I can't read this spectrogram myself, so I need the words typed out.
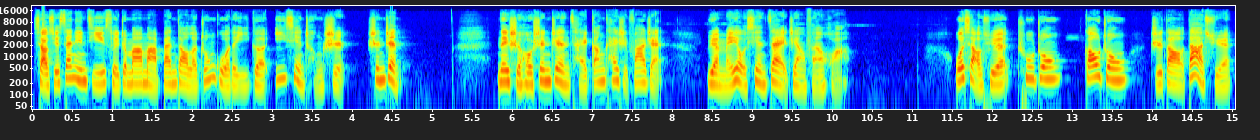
小学三年级，随着妈妈搬到了中国的一个一线城市深圳。那时候深圳才刚开始发展，远没有现在这样繁华。我小学、初中、高中，直到大学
